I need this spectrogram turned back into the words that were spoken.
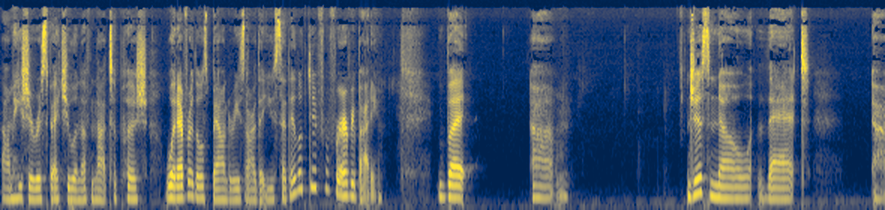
um, he should respect you enough not to push whatever those boundaries are that you said they look different for everybody. But um, just know that uh,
